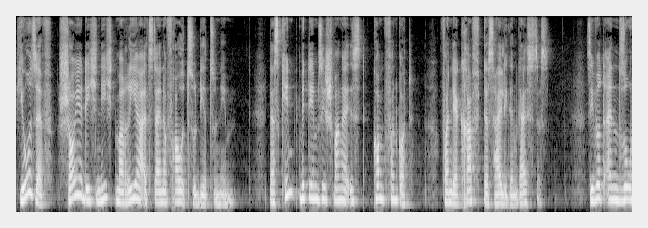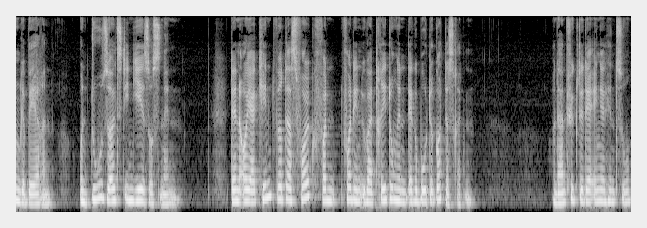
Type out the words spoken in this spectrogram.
Josef, scheue dich nicht, Maria als deine Frau zu dir zu nehmen. Das Kind, mit dem sie schwanger ist, kommt von Gott, von der Kraft des Heiligen Geistes. Sie wird einen Sohn gebären, und du sollst ihn Jesus nennen denn euer Kind wird das Volk von, vor den Übertretungen der Gebote Gottes retten. Und dann fügte der Engel hinzu,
